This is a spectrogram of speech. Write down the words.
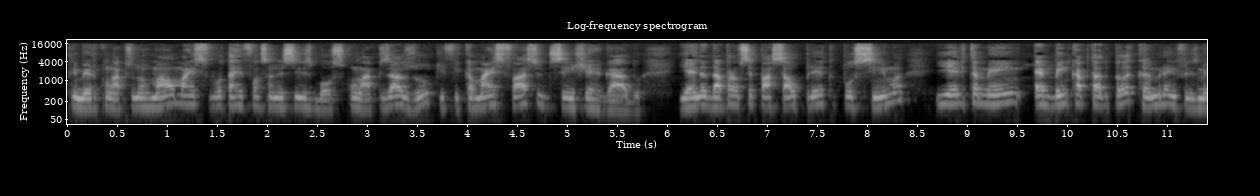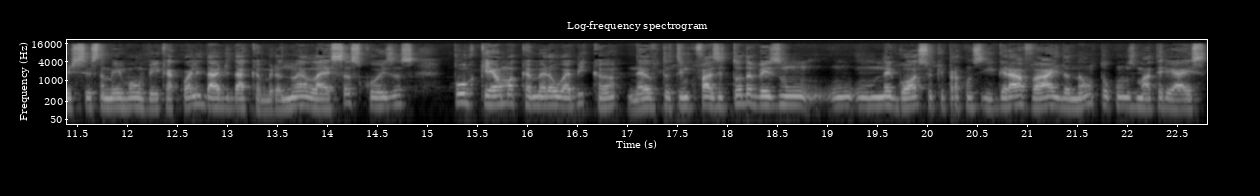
primeiro com lápis normal, mas vou estar reforçando esse esboço com lápis azul, que fica mais fácil de ser enxergado e ainda dá para você passar o preto por cima e ele também é bem captado pela câmera, infelizmente vocês também vão ver que a qualidade da câmera não é lá essas coisas, porque é uma câmera webcam, né? Eu tenho que fazer toda vez um, um, um negócio aqui para conseguir gravar. Ainda não tô com os materiais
